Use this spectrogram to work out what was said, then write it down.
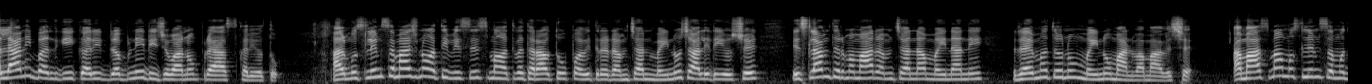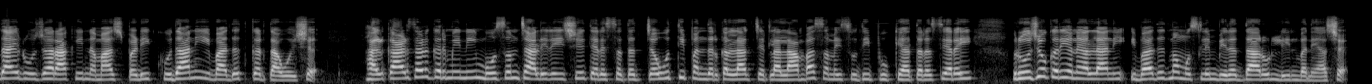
અલ્લાહની બંદગી કરી રબને રીઝવાનો પ્રયાસ કર્યો હતો. હાલ મુસ્લિમ સમાજનો અતિ વિશેષ મહત્વ ધરાવતો પવિત્ર રમજાન મહિનો ચાલી રહ્યો છે. ઇસ્લામ ધર્મમાં રમજાનના મહિનાને રહેમતોનો મહિનો માનવામાં આવે છે. આ માસમાં મુસ્લિમ સમુદાય રોજા રાખી નમાઝ પઢી ખુદાની ઇબાદત કરતા હોય છે. હાલ કાળઝાળ ગરમીની મોસમ ચાલી રહી છે ત્યારે સતત ચૌદથી પંદર કલાક જેટલા લાંબા સમય સુધી ભૂખ્યા તરસ્યા રહી, રોજો કરી અને અલ્લાહની ઇબાદતમાં મુસ્લિમ બિરદદારો લીન બન્યા છે.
